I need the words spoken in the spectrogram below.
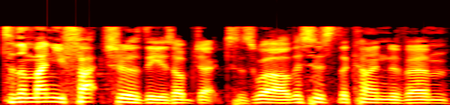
to the manufacture of these objects as well. This is the kind of um,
